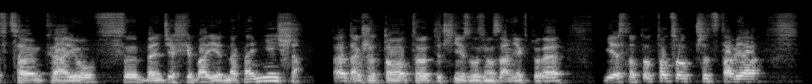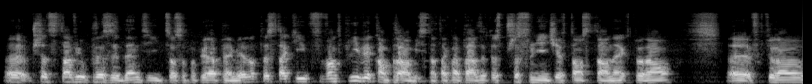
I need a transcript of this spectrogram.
w całym kraju będzie chyba jednak najmniejsza. Także to teoretycznie jest rozwiązanie, które jest, no to, to co przedstawia E, przedstawił prezydent i to, co popiera premier, no to jest taki wątpliwy kompromis. No tak naprawdę to jest przesunięcie w tą stronę, którą, e, w którą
